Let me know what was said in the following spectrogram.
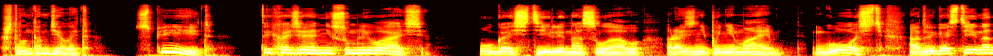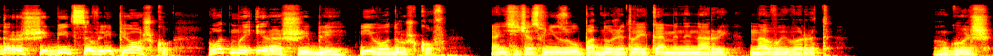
Что он там делает? Спит. Ты, хозяин, не сумлевайся. Угостили на славу, раз не понимаем. Гость, а для гостей надо расшибиться в лепешку. Вот мы и расшибли его дружков. Они сейчас внизу у подножия твоей каменной норы, на выворот. Гольш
